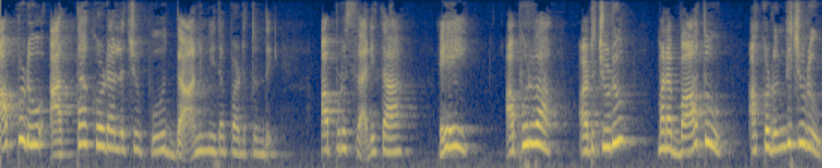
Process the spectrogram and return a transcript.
అప్పుడు అత్త కోడల చూపు దాని మీద పడుతుంది. అప్పుడు సరిత ఏయ్ అపూర్వ అటు చూడు మన బాతు అక్కడుంది చూడు.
